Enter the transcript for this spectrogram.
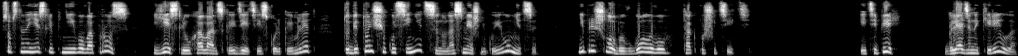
Собственно, если б не его вопрос, есть ли у Хованской дети и сколько им лет, то бетонщику Синицыну, насмешнику и умнице, не пришло бы в голову так пошутить. И теперь, глядя на Кирилла,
